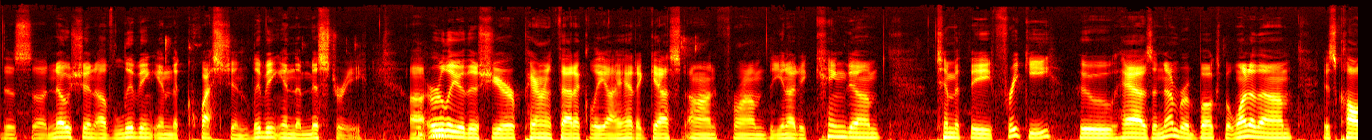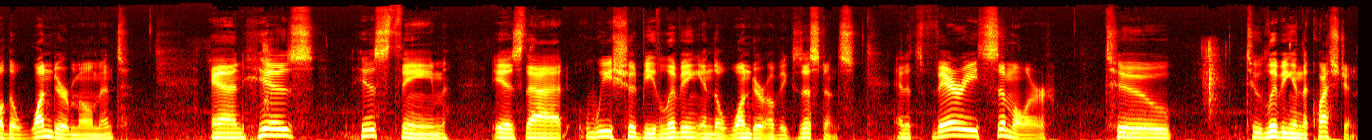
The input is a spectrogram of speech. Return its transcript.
this uh, notion of living in the question, living in the mystery. Uh, Earlier this year, parenthetically, I had a guest on from the United Kingdom, Timothy Freke, who has a number of books, but one of them is called The Wonder Moment. And his his theme is that we should be living in the wonder of existence. And it's very similar to to living in the question,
